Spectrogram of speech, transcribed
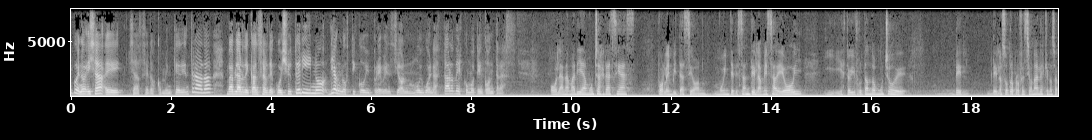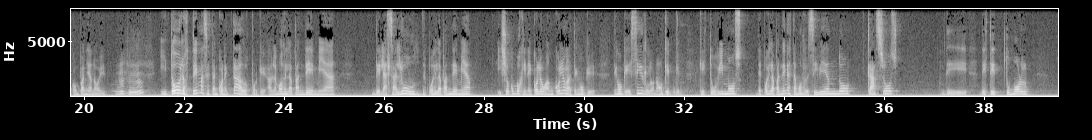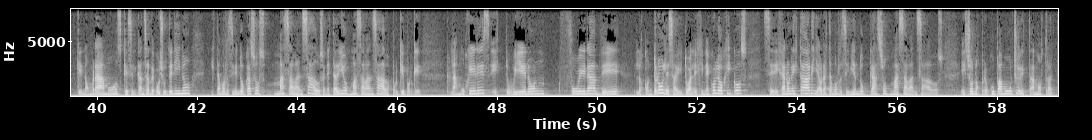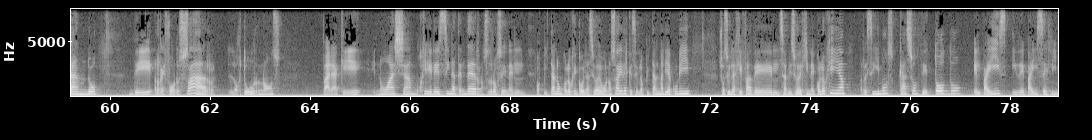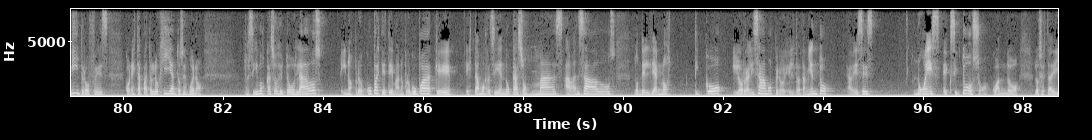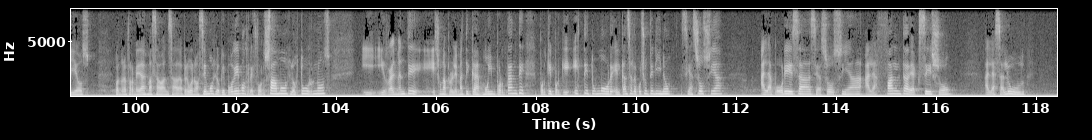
Bueno, ella, eh, ya se los comenté de entrada, va a hablar de cáncer de cuello uterino, diagnóstico y prevención. Muy buenas tardes, ¿cómo te encontrás? Hola Ana María, muchas gracias por la invitación. Muy interesante la mesa de hoy y estoy disfrutando mucho de, de, los otros profesionales que nos acompañan hoy. Y todos los temas están conectados porque hablamos de la pandemia, de la salud después de la pandemia, y yo como ginecóloga oncóloga tengo que, tengo que decirlo, ¿no? Que, que, estuvimos, después de la pandemia estamos recibiendo casos de, de este tumor que nombramos, que es el cáncer de cuello uterino, estamos recibiendo casos más avanzados, en estadios más avanzados. ¿Por qué? Porque las mujeres estuvieron fuera de los controles habituales ginecológicos, se dejaron estar y ahora estamos recibiendo casos más avanzados. Eso nos preocupa mucho y estamos tratando de reforzar los turnos para que no haya mujeres sin atender. Nosotros en el Hospital Oncológico de la Ciudad de Buenos Aires, que es el Hospital María Curí, yo soy la jefa del servicio de ginecología, recibimos casos de todo el país y de países limítrofes con esta patología. Entonces, bueno, recibimos casos de todos lados y nos preocupa este tema, nos preocupa que estamos recibiendo casos más avanzados, donde el diagnóstico lo realizamos, pero el tratamiento a veces no es exitoso cuando los estadios, cuando la enfermedad es más avanzada. Pero bueno, hacemos lo que podemos, reforzamos los turnos y, y, realmente es una problemática muy importante. ¿Por qué? Porque este tumor, el cáncer de cuello uterino, se asocia a la pobreza, se asocia a la falta de acceso a la salud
